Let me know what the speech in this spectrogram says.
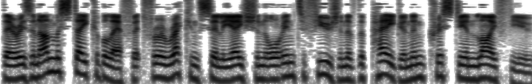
there is an unmistakable effort for a reconciliation or interfusion of the pagan and Christian life view.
